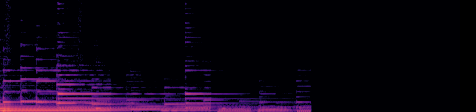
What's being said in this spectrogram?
Bye.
